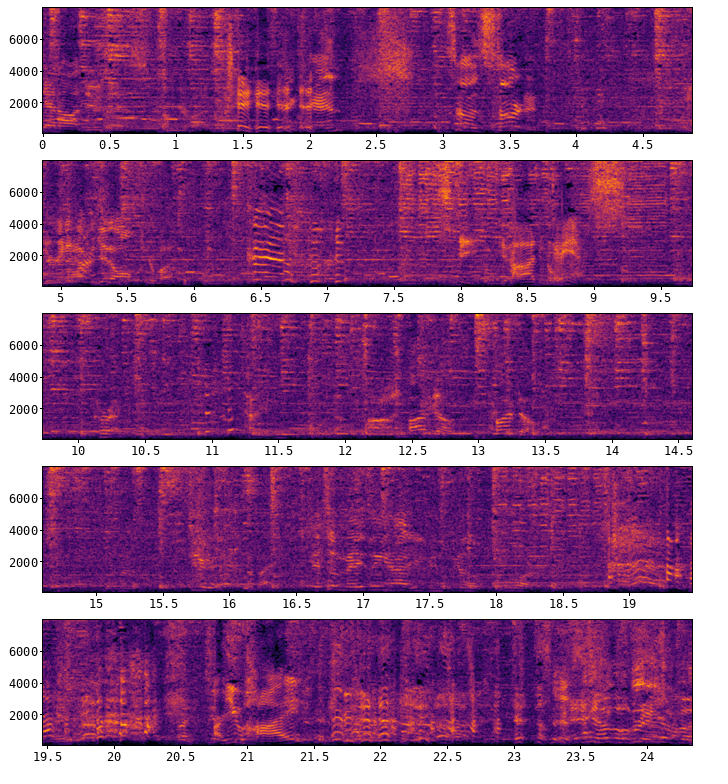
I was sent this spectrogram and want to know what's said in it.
cannot do this from your butt. You can. That's how it started. Well, you're gonna have to get off your butt. Sneak. God damn. Correct. Five dollars. Five dollars. Dude, it's amazing how you can feel the floor. Are you high? Double rainbow.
